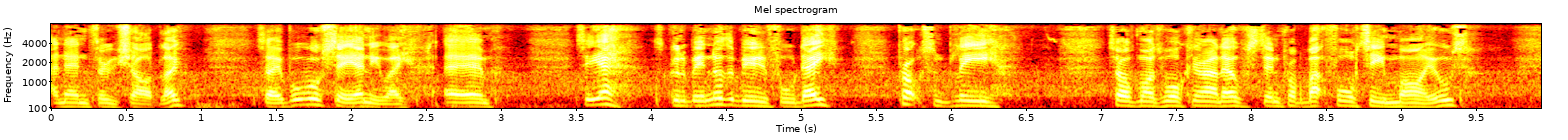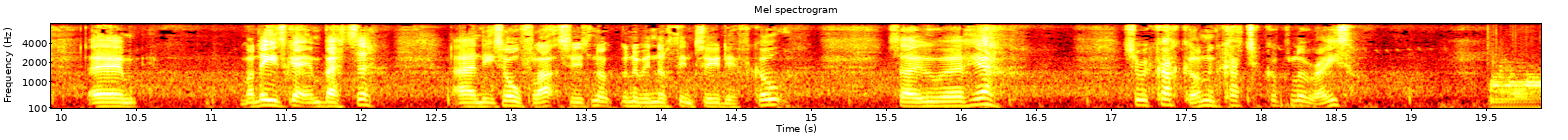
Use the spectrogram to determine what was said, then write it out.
and then through Shardlow. So, but we'll see anyway. Um, so yeah, it's going to be another beautiful day. Approximately 12 miles walking around Elvaston, probably about 14 miles. Um, my knee's getting better, and it's all flat, so it's not going to be nothing too difficult. So uh, yeah, shall we crack on and catch a couple of rays? Hello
